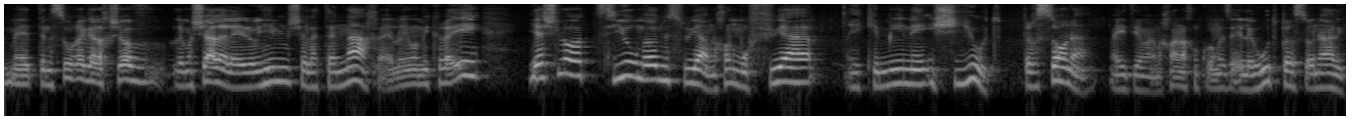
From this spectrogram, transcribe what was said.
אם אה, תנסו רגע לחשוב למשל על האלוהים של התנ"ך, האלוהים המקראי, יש לו ציור מאוד מסוים, נכון? הוא מופיע אה, כמין אה, אישיות, פרסונה, הייתי אומר, נכון? אנחנו קוראים לזה אלוהות פרסונלית,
